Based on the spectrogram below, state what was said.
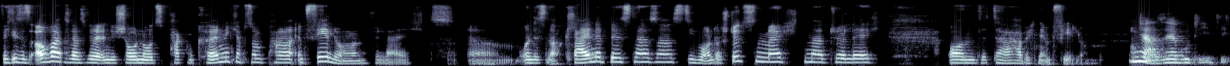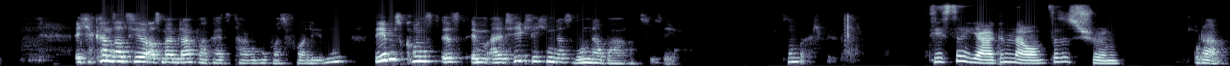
Vielleicht ist es auch was, was wir in die Shownotes packen können. Ich habe so ein paar Empfehlungen vielleicht. Ähm, und es sind auch kleine Businesses, die wir unterstützen möchten natürlich. Und da habe ich eine Empfehlung. Ja, sehr gute Idee. Ich kann sonst hier aus meinem Dankbarkeitstagebuch was vorlesen. Lebenskunst ist im Alltäglichen das Wunderbare zu sehen. Zum Beispiel. Siehst du? Ja, genau. Das ist schön. Oder,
